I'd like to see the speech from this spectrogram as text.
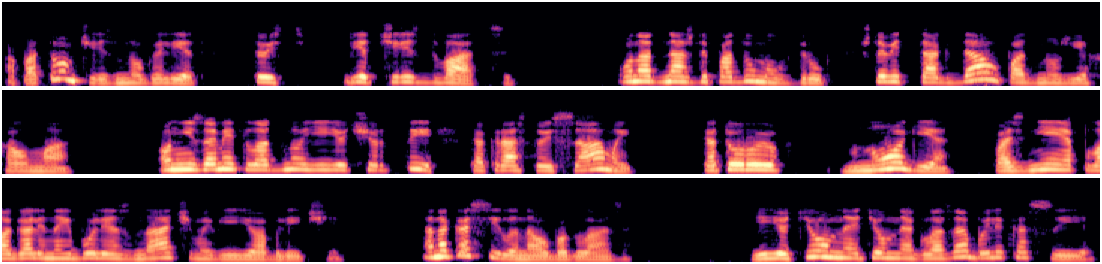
А потом, через много лет, то есть лет через двадцать, он однажды подумал вдруг, что ведь тогда у подножья холма он не заметил одной ее черты, как раз той самой, которую многие позднее полагали наиболее значимой в ее обличье. Она косила на оба глаза. Ее темные темные глаза были косые,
